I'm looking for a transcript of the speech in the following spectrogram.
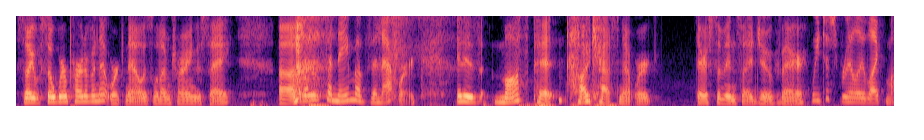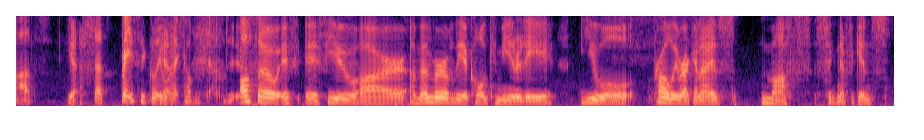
So, so we're part of a network now, is what I'm trying to say. what is the name of the network? It is Moth Pit Podcast Network. There's some inside joke there. We just really like moths. Yes. That's basically what it comes down to. also if if you are a member of the occult community, you will probably recognize moth's significance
